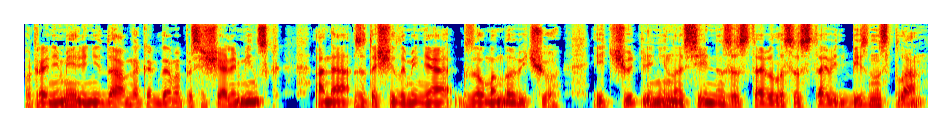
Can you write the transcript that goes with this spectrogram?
По крайней мере, недавно, когда мы посещали Минск, она затащила меня к Залмановичу и чуть ли не насильно заставила составить бизнес-план.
